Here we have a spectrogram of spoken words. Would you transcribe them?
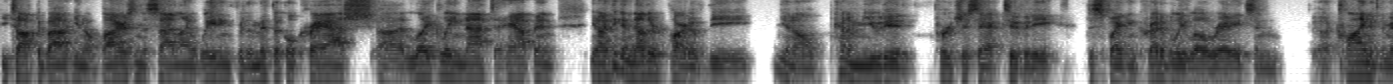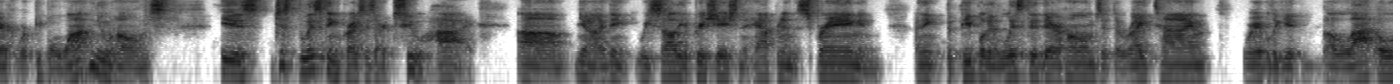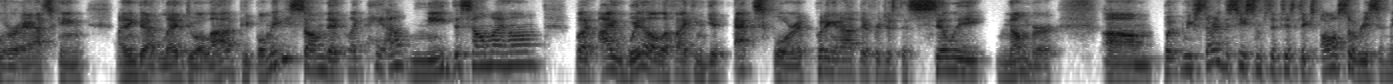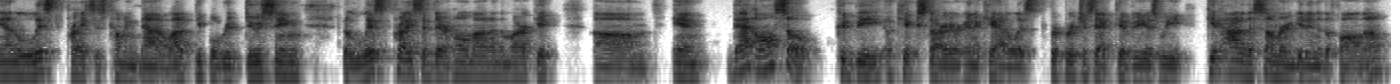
You talked about, you know, buyers in the sideline waiting for the mythical crash, uh, likely not to happen. You know, I think another part of the, you know, kind of muted purchase activity despite incredibly low rates and a climate in America where people want new homes, is just listing prices are too high. Um, you know, I think we saw the appreciation that happened in the spring, and I think the people that listed their homes at the right time were able to get a lot over asking. I think that led to a lot of people, maybe some that like, hey, I don't need to sell my home, but I will if I can get X for it, putting it out there for just a silly number. Um, but we've started to see some statistics also recently on list prices coming down. A lot of people reducing the list price of their home out on the market. Um, and that also could be a Kickstarter and a catalyst for purchase activity as we get out of the summer and get into the fall, no?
